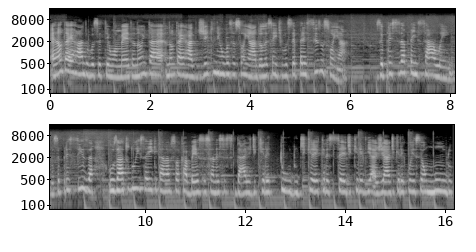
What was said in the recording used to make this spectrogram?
É, não tá errado você ter uma meta, não tá, não tá errado de jeito nenhum você sonhar. Adolescente, você precisa sonhar. Você precisa pensar além, você precisa usar tudo isso aí que tá na sua cabeça, essa necessidade de querer tudo, de querer crescer, de querer viajar, de querer conhecer o mundo,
